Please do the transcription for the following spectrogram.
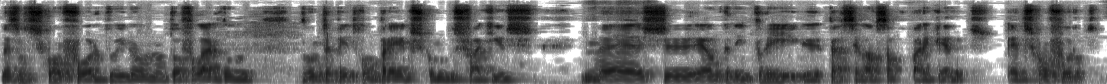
mas o desconforto, e não, não estou a falar de um, de um tapete com pregos como o dos faquirs, mas uh, é um bocadinho por aí. Pá, sei lá, um salto de paraquedas. É desconforto.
